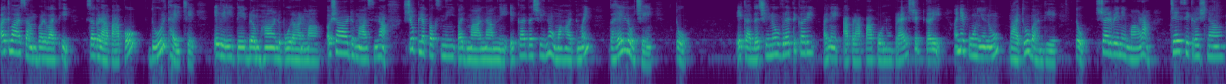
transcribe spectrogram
અથવા સાંભળવાથી સઘળા પાપો દૂર થાય છે. એવી રીતે બ્રહ્માંડ પુરાણમાં અષાઢ માસના શુક્લ પક્ષની પદ્મા નામની એકાદશીનો મહાત્મય કહેલો છે. તો એકાદશીનું વ્રત કરી અને આપણા પાપોનું પ્રાયશ્ચિત કરી અને પુણ્યનું ભાથું બાંધીએ. તો સર્વેને માળા જય શ્રી કૃષ્ણ.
